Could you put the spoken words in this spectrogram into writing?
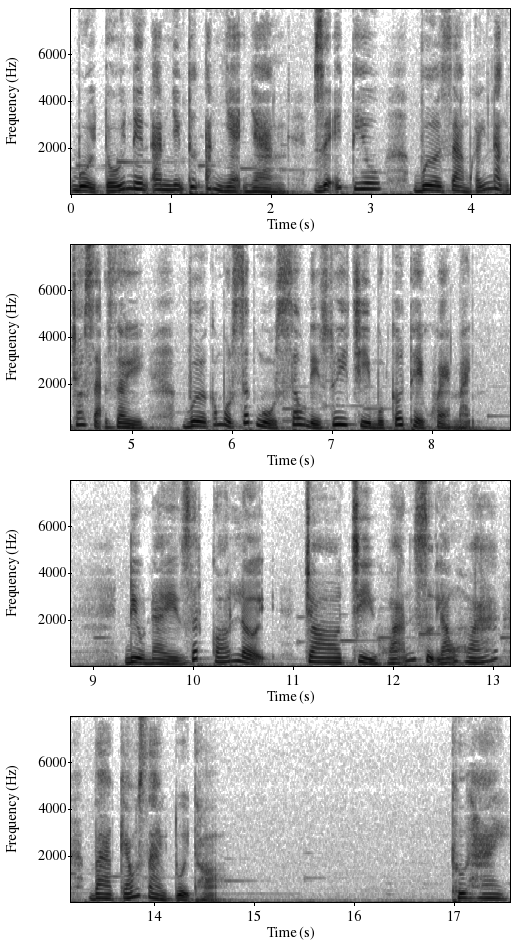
buổi tối nên ăn những thức ăn nhẹ nhàng, dễ tiêu, vừa giảm gánh nặng cho dạ dày, vừa có một giấc ngủ sâu để duy trì một cơ thể khỏe mạnh. Điều này rất có lợi cho chỉ hoãn sự lão hóa và kéo dài tuổi thọ. Thứ hai,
